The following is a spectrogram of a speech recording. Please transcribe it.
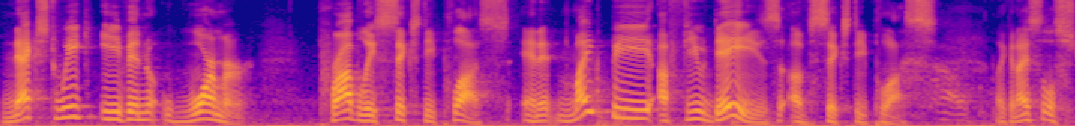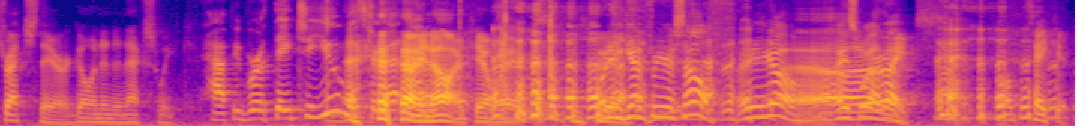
Next week, even warmer, probably 60 plus, and it might be a few days of 60 plus. Like a nice little stretch there going into next week. Happy birthday to you, Mr. Gutner. I know, I can't wait. What do you get for yourself? There you go. Uh, nice weather. All right, I'll take it.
